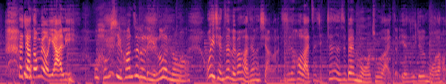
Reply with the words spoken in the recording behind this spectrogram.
大家都没有压力。我好喜欢这个理论哦！我以前真的没办法这样想啊，只是后来自己真的是被磨出来的，也是就是磨了好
